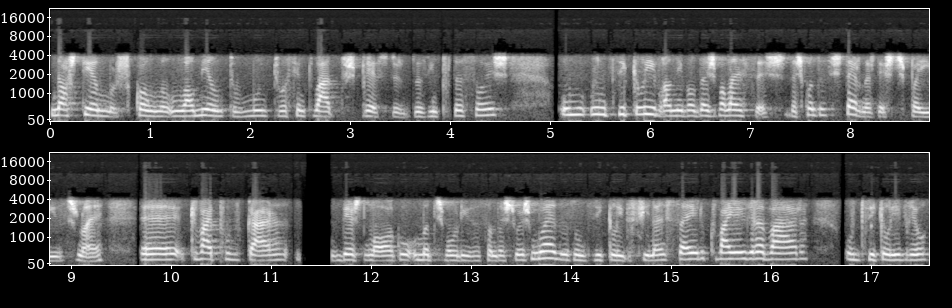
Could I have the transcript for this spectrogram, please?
nós temos, com um aumento muito acentuado dos preços das importações, um, um, desequilíbrio ao nível das balanças das contas externas destes países, não é? Uh, que vai provocar desde logo, uma desvalorização das suas moedas, um desequilíbrio financeiro que vai agravar o desequilíbrio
